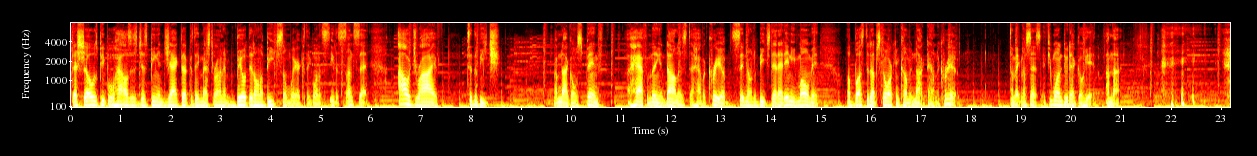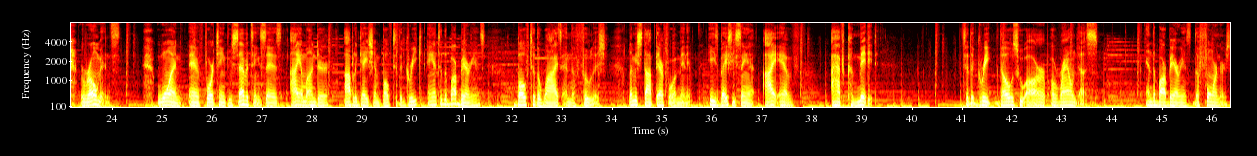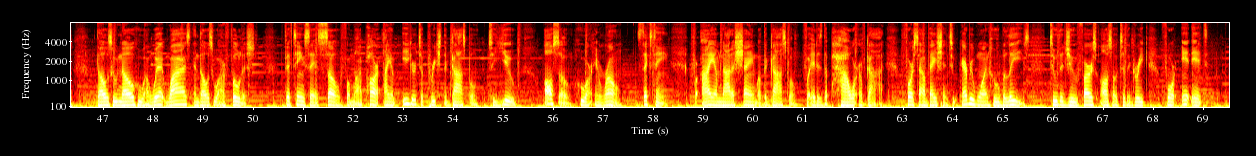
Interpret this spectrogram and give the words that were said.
that shows people houses just being jacked up because they messed around and built it on a beach somewhere because they want to see the sunset. I'll drive to the beach. I'm not going to spend a half a million dollars to have a crib sitting on the beach that at any moment a busted up storm can come and knock down the crib. Don't make no sense. If you want to do that, go ahead. I'm not. Romans 1 and 14 through 17 says, I am under obligation both to the Greek and to the barbarians, both to the wise and the foolish. Let me stop there for a minute he's basically saying i have i have committed to the greek those who are around us and the barbarians the foreigners those who know who are wise and those who are foolish. 15 says so for my part i am eager to preach the gospel to you also who are in rome. 16 for I am not ashamed of the gospel, for it is the power of God for salvation to everyone who believes, to the Jew first, also to the Greek, for in it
